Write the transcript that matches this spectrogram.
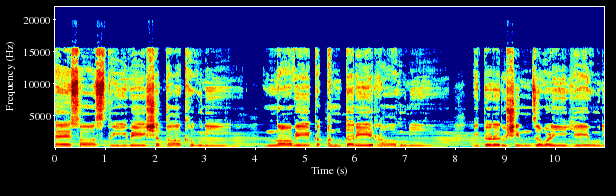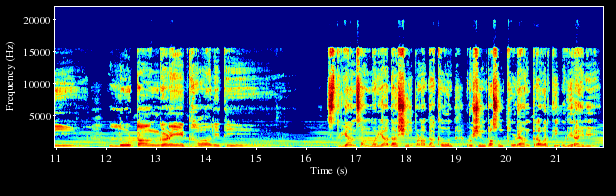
ऐसा स्त्रीवेश दाखवुनी नावेक अंतरे राहुनी इतर ऋषींजवळी येऊनी लोटांगणे घालिती. स्त्रियांचा मर्यादाशीलपणा दाखवून ऋषींपासून थोड्या अंतरावर ती उभी राहिली.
